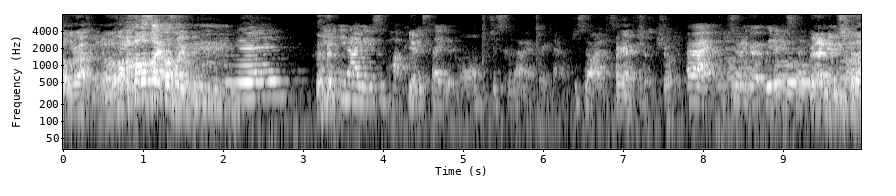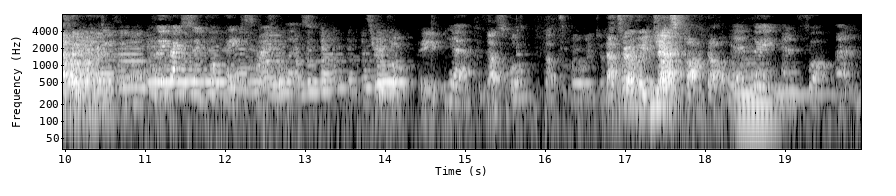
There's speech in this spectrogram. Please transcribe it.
Brother out, you know? I was like, I was like, hmm. in, in our unison part, can you just play a bit more? Just because I freak out. Just so I understand. Okay, sure, sure. Alright, do you want to go? We don't need to We don't need to do that. Can we practice it for P just to my bullets? Three, four, P. Yeah. That's what. That's where we just. That's where we Yeah. just fucked up. Yeah, three and four and.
